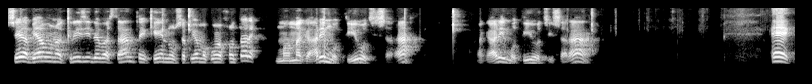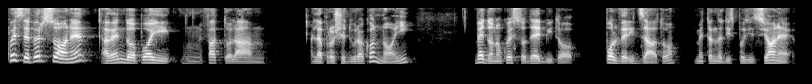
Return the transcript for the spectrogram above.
se abbiamo una crisi devastante che non sappiamo come affrontare, ma magari il motivo ci sarà, magari il motivo ci sarà. E queste persone, avendo poi mh, fatto la, la procedura con noi, vedono questo debito polverizzato, mettendo a disposizione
